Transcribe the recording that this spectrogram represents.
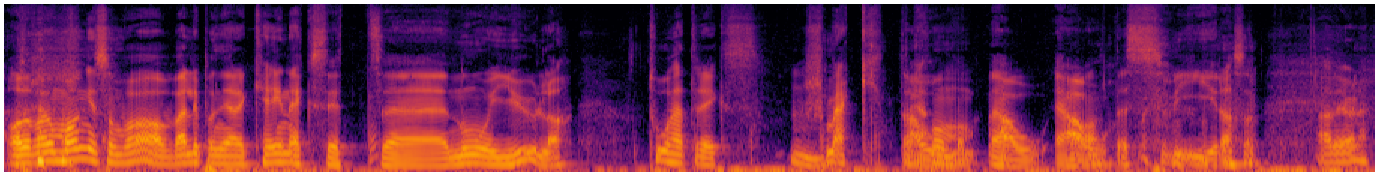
Og det var jo mange som var veldig på den her Kane-exit eh, nå i jula. To hat tricks. Mm. Smekk. Da Au, man ja, au, ja, au. det svir, altså. ja, det gjør det.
